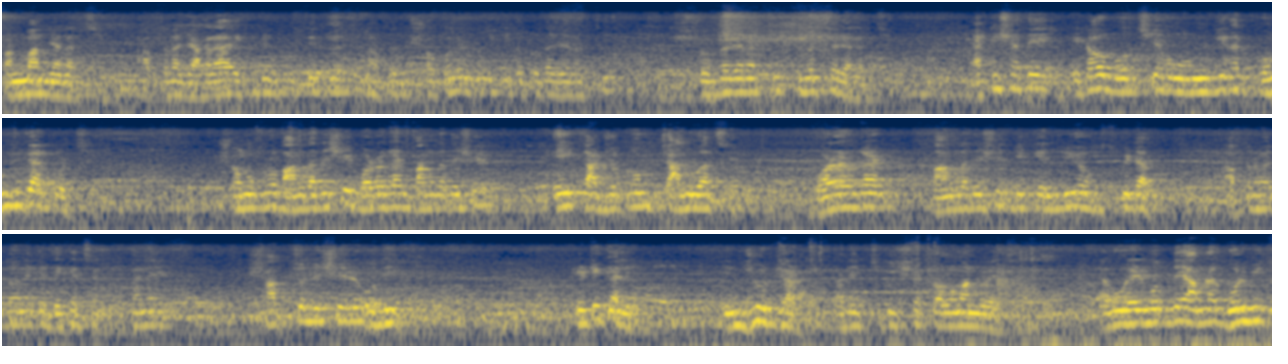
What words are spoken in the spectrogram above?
সম্মান জানাচ্ছি। আপনারা যারা এখানে উপস্থিত হয়েছেন আপনাদের সকলের প্রতি কৃতজ্ঞতা জানাচ্ছি, শ্রদ্ধা জানাচ্ছি, শুভেচ্ছা জানাচ্ছি। একই সাথে এটাও বলছি এবং অঙ্গীকার অঙ্গীকার করছি, সমগ্র বাংলাদেশে বর্ডার গার্ড বাংলাদেশের এই কার্যক্রম চালু আছে। বর্ডার গার্ড বাংলাদেশের যে কেন্দ্রীয় হসপিটাল, আপনারা হয়তো অনেকে দেখেছেন, এখানে সাতচল্লিশের অধিক ক্রিটিক্যালি ইনজুর যারা, তাদের চিকিৎসা চলমান রয়েছে। এবং এর মধ্যে আমরা গর্বিত,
